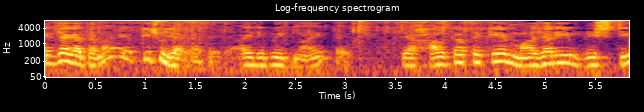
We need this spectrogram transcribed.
এক জায়গাতে না কিছু জায়গাতে আই রিপিট নাই যে হালকা থেকে মাঝারি বৃষ্টি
